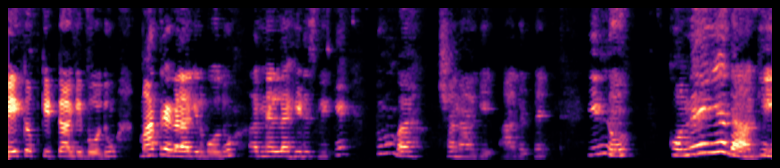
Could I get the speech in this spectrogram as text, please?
ಮೇಕಪ್ ಕಿಟ್ ಆಗಿರ್ಬೋದು, ಮಾತ್ರೆಗಳಾಗಿರ್ಬೋದು ಅದನ್ನೆಲ್ಲ ಹಿಡಿಸ್ಲಿಕ್ಕೆ ತುಂಬ ಚೆನ್ನಾಗಿ ಆಗುತ್ತೆ. ಇನ್ನು ಕೊನೆಯದಾಗಿ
